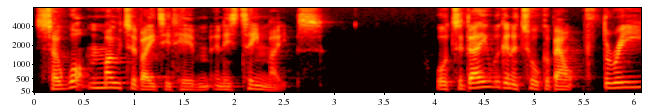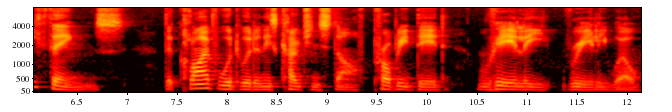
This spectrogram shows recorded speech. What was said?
So, what motivated him and his teammates? Well, today we're going to talk about three things that Clive Woodward and his coaching staff probably did really, really well.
